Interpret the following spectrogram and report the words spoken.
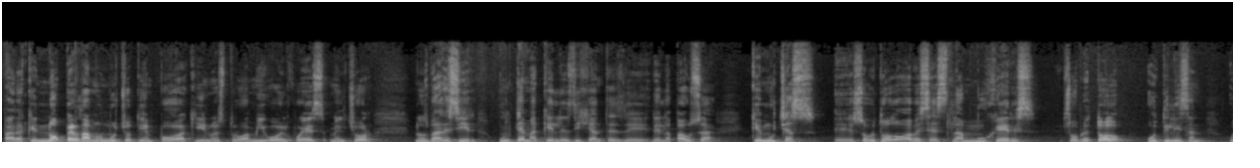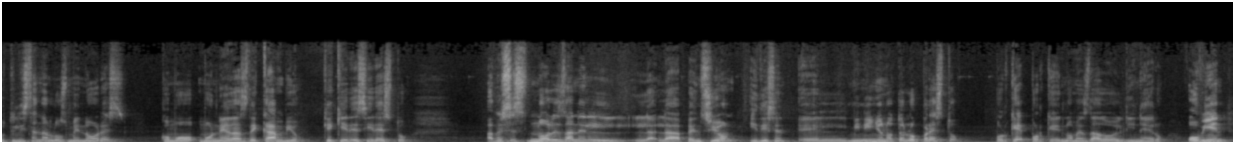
Para que no perdamos mucho tiempo, aquí nuestro amigo el juez Melchor nos va a decir un tema que les dije antes de, la pausa, que muchas, eh, sobre todo a veces las mujeres, sobre todo, utilizan, utilizan a los menores como monedas de cambio. ¿Qué quiere decir esto? A veces no les dan la, pensión y dicen, el, mi niño no te lo presto. ¿Por qué? Porque no me has dado el dinero. O bien,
